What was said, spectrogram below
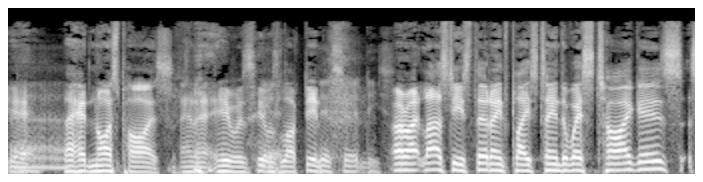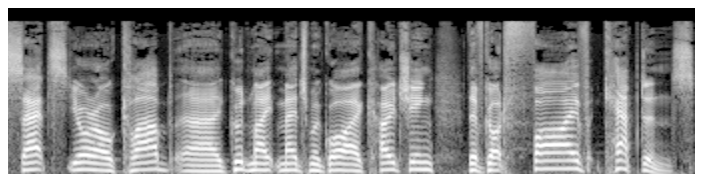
Yeah. They had nice pies, and uh, he was he was locked in. They're certainties. All right, last year's 13th place team, the West Tigers. Sats, your old club. Uh, good mate Madge Maguire coaching. They've got five captains.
